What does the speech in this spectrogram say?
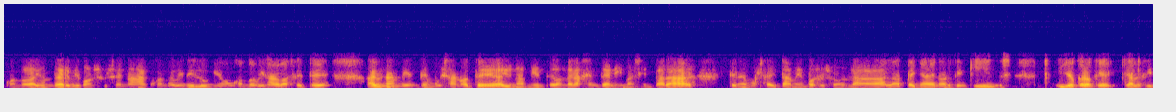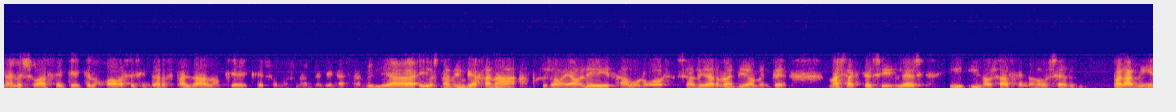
cuando hay un derby con Susena cuando viene el Unión cuando viene Albacete hay un ambiente muy sanote hay un ambiente donde la gente anima sin parar. Tenemos ahí también pues eso la, peña de Northern Kings. Y yo creo que, que al final eso hace que, que el jugador se sienta respaldado que, que somos una pequeña familia. Ellos también viajan a, pues a Valladolid a Burgos salidas relativamente más accesibles y, y nos hacen ¿no? ser para mí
